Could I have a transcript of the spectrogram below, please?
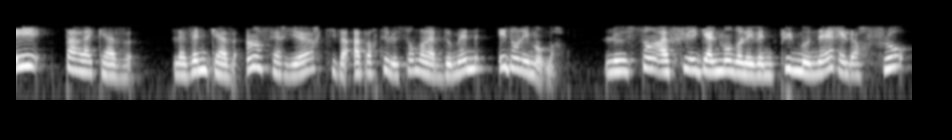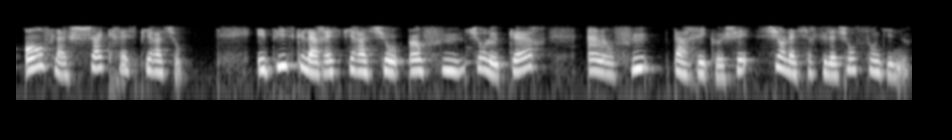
et par la cave, la veine cave inférieure, qui va apporter le sang dans l'abdomen et dans les membres. Le sang afflue également dans les veines pulmonaires et leur flot enfle à chaque respiration. Et puisque la respiration influe sur le cœur, elle influe par ricochet sur la circulation sanguine.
